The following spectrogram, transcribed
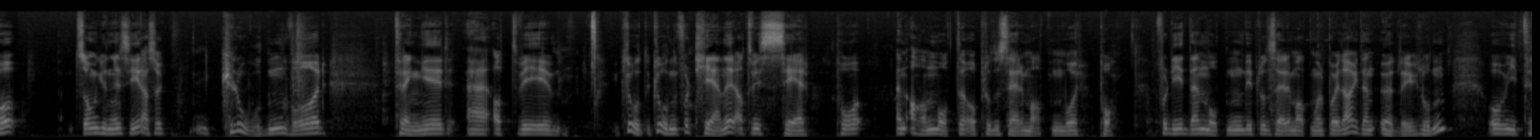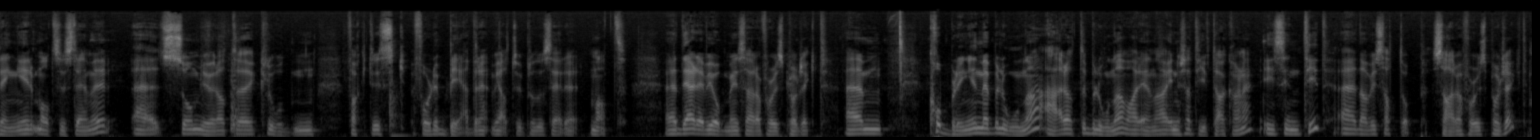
Og som Gunnhild sier, altså kloden vår trenger eh, at vi klod, Kloden fortjener at vi ser på en annen måte å produsere maten vår på. Fordi den måten vi produserer maten vår på i dag, den ødelegger kloden. Og vi trenger matsystemer eh, som gjør at eh, kloden faktisk får det bedre ved at vi produserer mat. Eh, det er det vi jobber med i Sarah Forest Project. Eh, koblingen med Bellona er at Bellona var en av initiativtakerne i sin tid, eh, da vi satte opp Sarah Forest Project.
